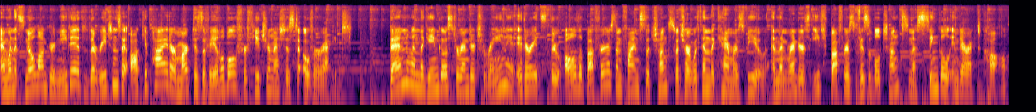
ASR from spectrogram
and when it's no longer needed, the regions it occupied are marked as available for future meshes to overwrite. Then, when the game goes to render terrain, it iterates through all the buffers and finds the chunks which are within the camera's view, and then renders each buffer's visible chunks in a single indirect call.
